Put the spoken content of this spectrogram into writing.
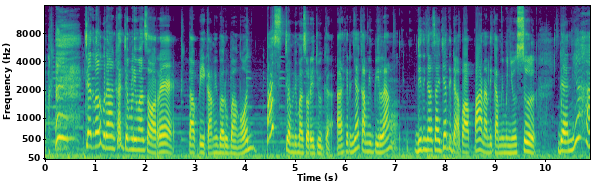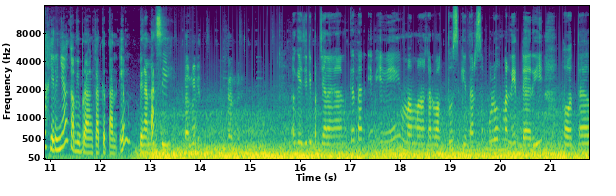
Jadwal berangkat jam 5 sore, tapi kami baru bangun pas jam 5 sore juga. Akhirnya kami bilang ditinggal saja tidak apa-apa nanti kami menyusul. Dan ya akhirnya kami berangkat ke Tanim dengan taksi. 10 menit. 10 menit. Oke, jadi perjalanan ke Tanim ini memakan waktu sekitar 10 menit dari Hotel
